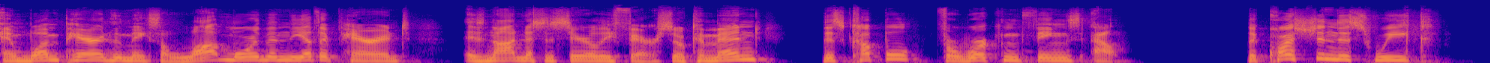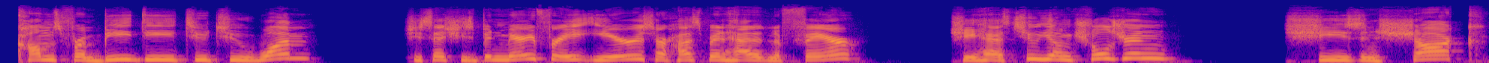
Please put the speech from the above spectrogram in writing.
and one parent who makes a lot more than the other parent is not necessarily fair. So commend this couple for working things out. The question this week comes from BD221. She says she's been married for eight years. Her husband had an affair. She has two young children. She's in shock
